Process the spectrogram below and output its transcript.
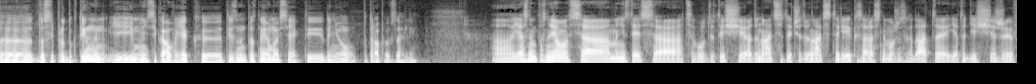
е, досить продуктивним, і мені цікаво, як е, ти з ним познайомився, як ти до нього потрапив взагалі. Я з ним познайомився, мені здається, це був 2011 чи 2012 рік. Зараз не можу згадати. Я тоді ще жив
